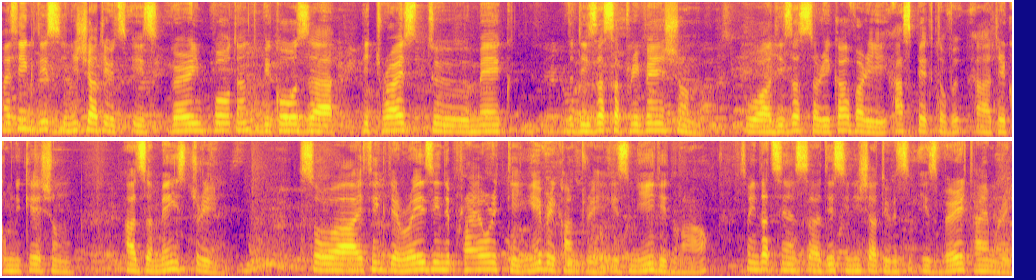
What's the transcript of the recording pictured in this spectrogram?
I think this initiative is, very important because uh, it tries to make the disaster prevention or disaster recovery aspect of uh, telecommunication as a mainstream. So uh, I think the raising the priority in every country is needed now. So in that sense, uh, this initiative is, is very timely.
